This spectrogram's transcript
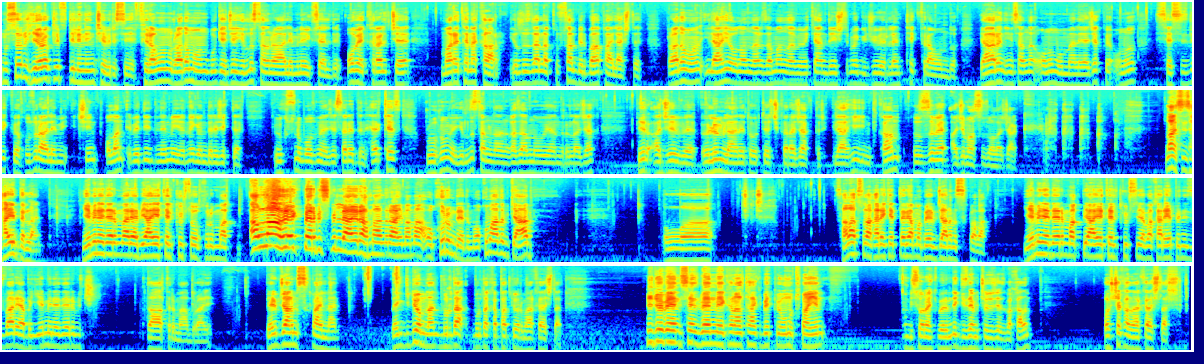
Mısır hieroglif dilinin çevirisi. Firavun Radamon bu gece yıldız tanrı alemine yükseldi. O ve kraliçe Maretenakar yıldızlarla kutsal bir bağ paylaştı. Radamon ilahi olanlar zamanla ve mekan değiştirme gücü verilen tek firavundu. Yarın insanlar onu mumyalayacak ve onu sessizlik ve huzur alemi için olan ebedi dinlenme yerine gönderecekler. Uykusunu bozmaya cesaret eden herkes ruhun ve yıldız tanrılarının gazabına uyandırılacak bir acı ve ölüm laneti ortaya çıkaracaktır. İlahi intikam hızlı ve acımasız olacak. lan siz hayırdır lan? Yemin ederim var ya bir ayetel kürsü okurum bak. Allahu Ekber Bismillahirrahmanirrahim ama okurum dedim. Okumadım ki abi. Allah. Çık çık. Salak sulak hareketleri ama benim canımı sıkma bak. Yemin ederim bak bir ayetel kürsüye bakar hepiniz var ya yemin ederim dağıtırım ha burayı. Benim canımı sıkmayın lan. Ben gidiyorum lan. Burada burada kapatıyorum arkadaşlar. Videoyu beğendiyseniz beğenmeyi, kanalı takip etmeyi unutmayın. Bir sonraki bölümde gizemi çözeceğiz bakalım. Hoşçakalın arkadaşlar.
